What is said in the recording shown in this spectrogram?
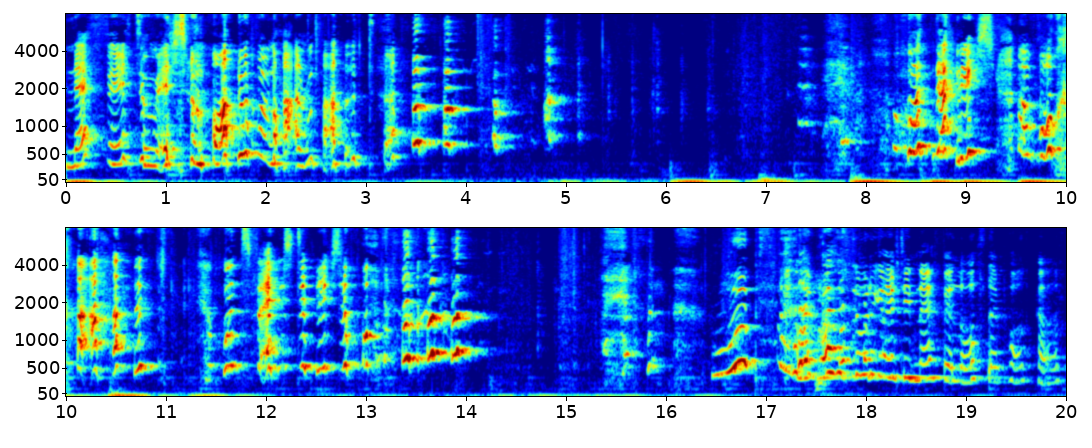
Neffe zum ersten Mal auf dem Arm halte. Und er ist eine Woche alt und das Fenster ist offen. Whoops. Der große Traurige ist, dein Neffe los den Podcast.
